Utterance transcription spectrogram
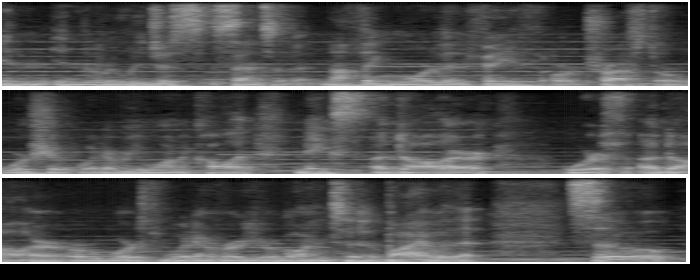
in, in the religious sense of it, nothing more than faith or trust or worship, whatever you want to call it, makes a dollar worth a dollar or worth whatever you're going to buy with it. So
